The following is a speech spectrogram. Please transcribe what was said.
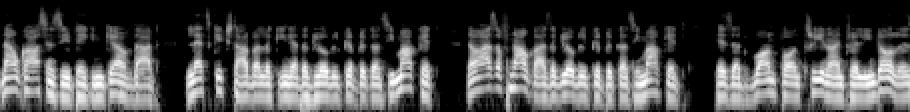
Now, guys, since you've taken care of that, let's kickstart by looking at the global cryptocurrency market now, as of now, guys, the global cryptocurrency market is at $1.39 trillion,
